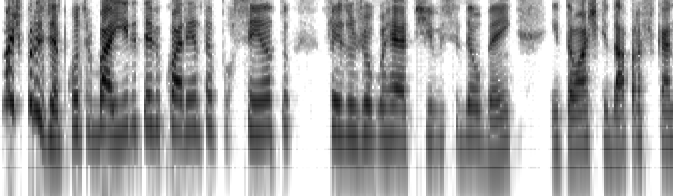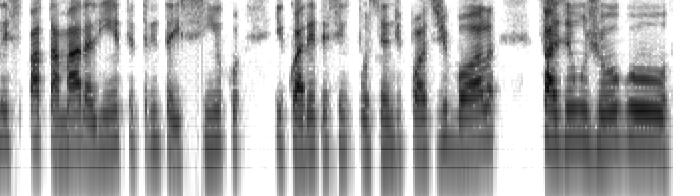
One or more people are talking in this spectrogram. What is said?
Mas, por exemplo, contra o Bahia ele teve 40%, fez um jogo reativo e se deu bem. Então acho que dá para ficar nesse patamar ali entre 35% e 45% de posse de bola, fazer um jogo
